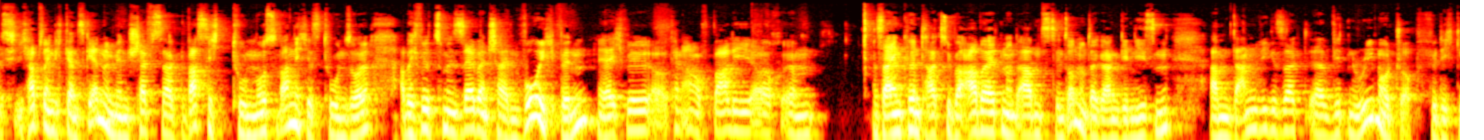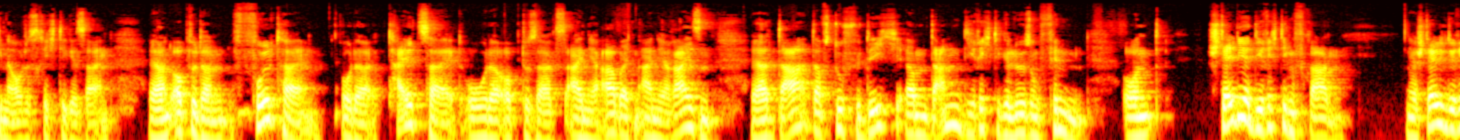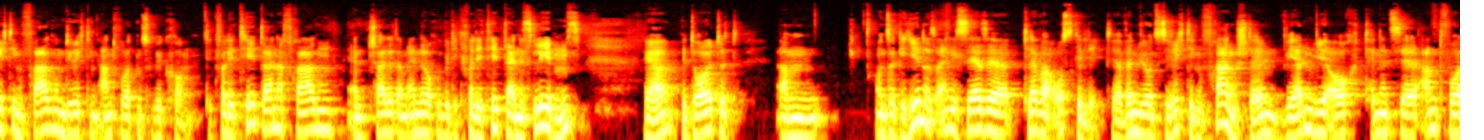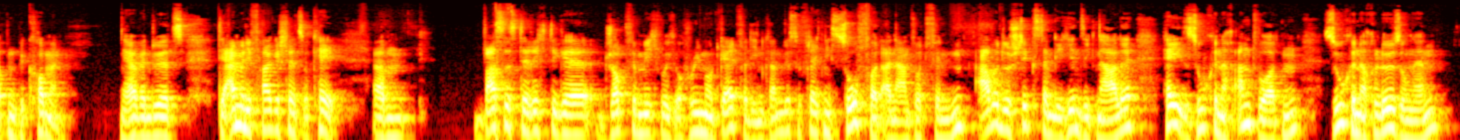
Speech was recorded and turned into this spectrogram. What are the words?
ich habe es eigentlich ganz gerne, wenn mir ein Chef sagt, was ich tun muss, wann ich es tun soll, aber ich will zumindest selber entscheiden, wo ich bin. Ja, ich will, äh, keine Ahnung, auf Bali auch ähm, sein können, tagsüber arbeiten und abends den Sonnenuntergang genießen, ähm, dann, wie gesagt, äh, wird ein Remote-Job für dich genau das Richtige sein. Ja, und ob du dann Fulltime oder Teilzeit oder ob du sagst, ein Jahr arbeiten, ein Jahr reisen, ja, da darfst du für dich ähm, dann die richtige Lösung finden. Und Stell dir die richtigen Fragen. Ja, stell dir die richtigen Fragen, um die richtigen Antworten zu bekommen. Die Qualität deiner Fragen entscheidet am Ende auch über die Qualität deines Lebens. Ja, bedeutet, ähm, unser Gehirn ist eigentlich sehr, sehr clever ausgelegt. Ja, wenn wir uns die richtigen Fragen stellen, werden wir auch tendenziell Antworten bekommen. Ja, wenn du jetzt dir einmal die Frage stellst, okay, ähm, was ist der richtige Job für mich, wo ich auch remote Geld verdienen kann, wirst du vielleicht nicht sofort eine Antwort finden, aber du schickst deinem Gehirn Signale, hey, suche nach Antworten, suche nach Lösungen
